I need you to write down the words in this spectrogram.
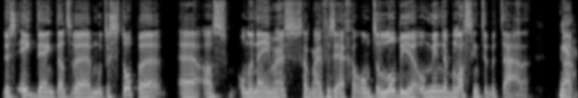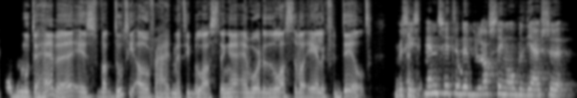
dus ik denk dat we moeten stoppen uh, als ondernemers, zou ik maar even zeggen, om te lobbyen om minder belasting te betalen. Ja. Wat we moeten hebben is, wat doet die overheid met die belastingen en worden de lasten wel eerlijk verdeeld? Precies, en zitten de belastingen op het juiste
